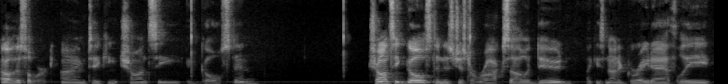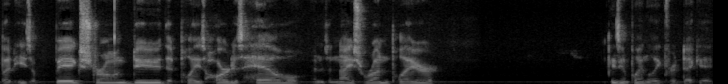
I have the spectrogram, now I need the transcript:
Oh, this will work. I'm taking Chauncey Golston. Chauncey Golston is just a rock solid dude. Like he's not a great athlete, but he's a big, strong dude that plays hard as hell and is a nice run player. He's going to play in the league for a decade.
